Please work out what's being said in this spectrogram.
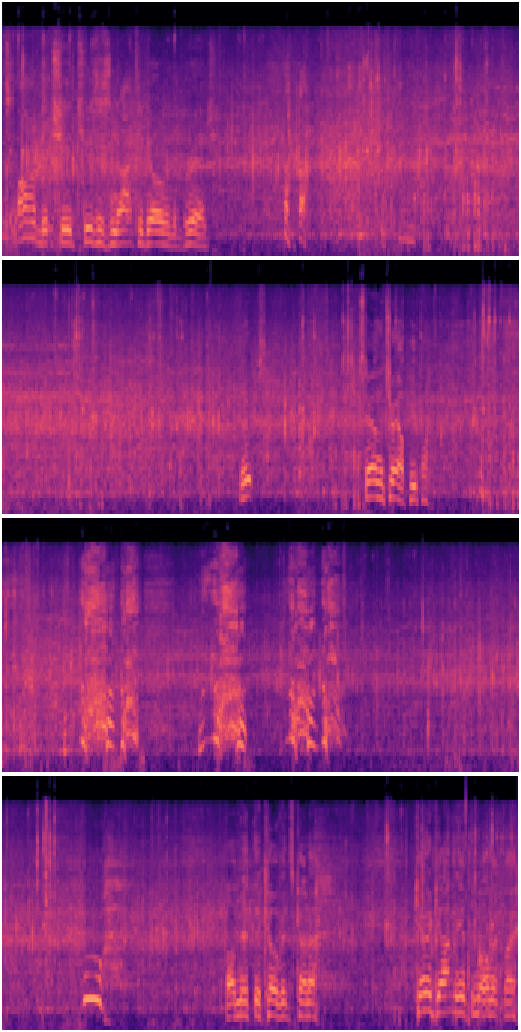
It's odd that she chooses not to go over the bridge. Oops. Stay on the trail, people. I'll admit the COVID's kind of kind of got me at the moment. My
